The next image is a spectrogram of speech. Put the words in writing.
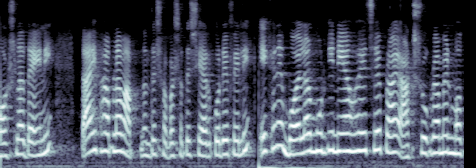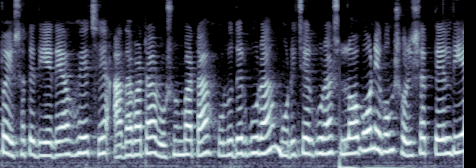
মশলা দেয়নি। তাই ভাবলাম আপনাদের সবার সাথে শেয়ার করে ফেলি। এখানে ব্রয়লার মুরগি নেওয়া হয়েছে, প্রায় আটশো গ্রামের মতো এর সাথে দিয়ে দেওয়া হয়েছে। আদা বাটা, রসুন বাটা, হলুদের গুঁড়া, মরিচের গুঁড়া, লবণ এবং সরিষার তেল দিয়ে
